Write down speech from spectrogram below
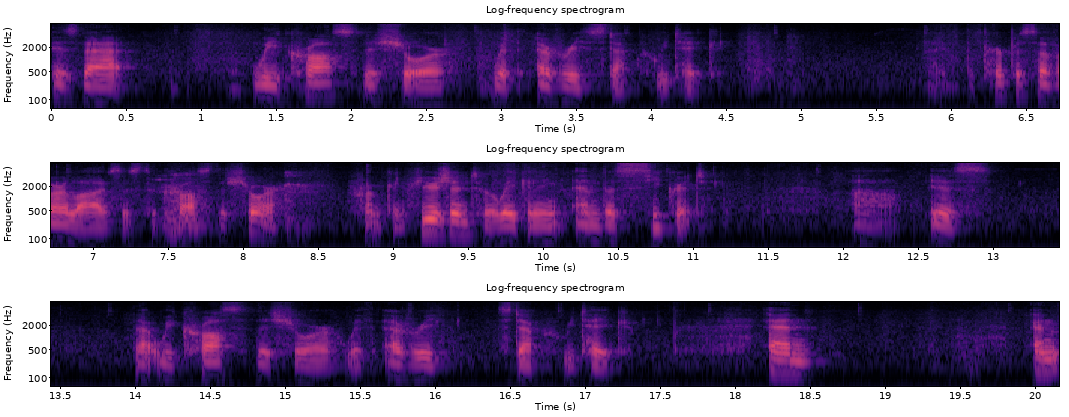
is that we cross this shore with every step we take. Right? The purpose of our lives is to cross the shore from confusion to awakening, and the secret uh, is that we cross this shore with every step we take. And and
